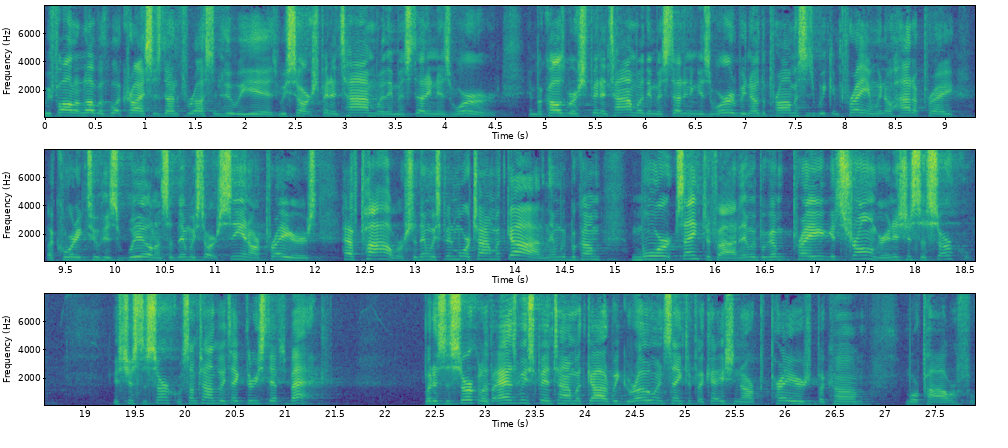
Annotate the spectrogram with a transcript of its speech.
We fall in love with what Christ has done for us and who He is. We start spending time with Him and studying His Word. And because we're spending time with Him and studying His Word, we know the promises we can pray and we know how to pray according to His will. And so then we start seeing our prayers have power. So then we spend more time with God and then we become more sanctified. And then we become praying gets stronger. And it's just a circle. It's just a circle. Sometimes we take three steps back. But it's a circle of as we spend time with God, we grow in sanctification, our prayers become more powerful.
